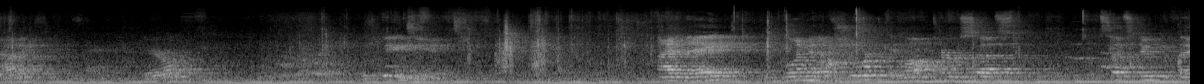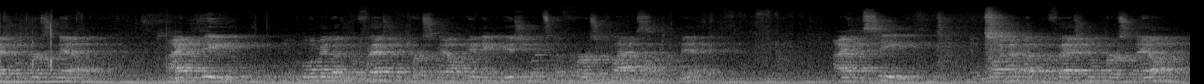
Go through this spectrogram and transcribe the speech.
Johnny? Carol? Mr. King, Item A, employment of short and long-term subs, substitute professional personnel. Item B, employment of professional personnel pending issuance of first-class permit. Item C, employment of professional personnel.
